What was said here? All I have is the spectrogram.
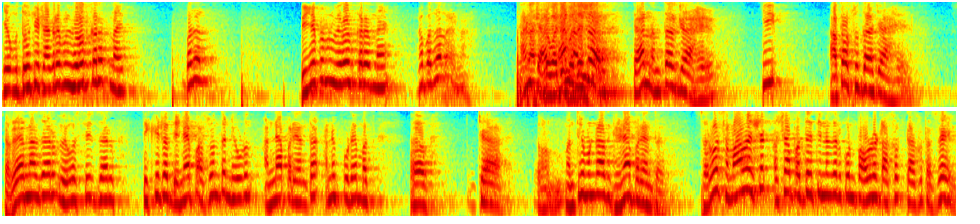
जे उद्धवजी ठाकरे पण विरोध करत नाहीत. बदल. बीजेपी पण विरोध करत नाही. हा बदल आहे ना. आणि. त्यानंतर त्यानंतर जे आहे की आता सुद्धा जे आहे सगळ्यांना जर व्यवस्थित जर तिकीट देण्यापासून तर निवडून आणण्यापर्यंत आणि पुढे मत तुमच्या मंत्रिमंडळात घेण्यापर्यंत सर्वसमावेशक अशा पद्धतीनं जर कोण पावलं टाकत टाकत असेल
